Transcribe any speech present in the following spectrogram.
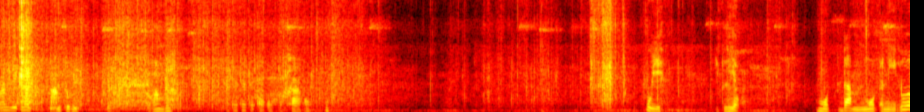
น้ำเล็กนะ น้ำ ตัวนี้ระวังเด้อเดี๋ยวๆๆเอาออกขาออกอุ้ยอีกเหลี่ยวหมดดำหมดอันนี้ เออ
